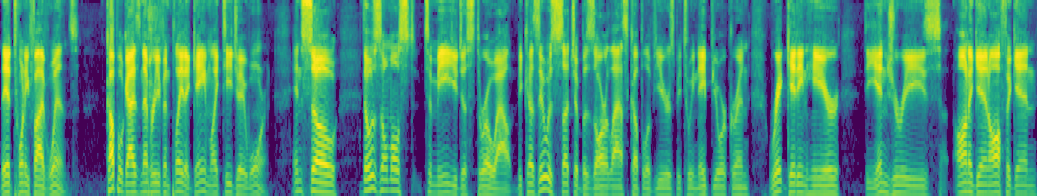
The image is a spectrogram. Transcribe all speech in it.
They had 25 wins couple guys never even played a game like TJ Warren. And so those almost to me you just throw out because it was such a bizarre last couple of years between Nate Bjorkgren, Rick getting here, the injuries, on again, off again.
